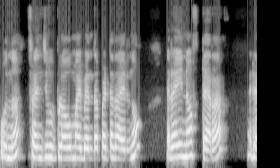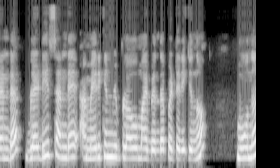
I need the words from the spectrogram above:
ഒന്ന് ഫ്രഞ്ച് വിപ്ലവവുമായി ബന്ധപ്പെട്ടതായിരുന്നു. റെയിൻ ഓഫ് ടെറർ രണ്ട് ബ്ലഡി സൺഡേ അമേരിക്കൻ വിപ്ലവവുമായി ബന്ധപ്പെട്ടിരിക്കുന്നു. മൂന്ന്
